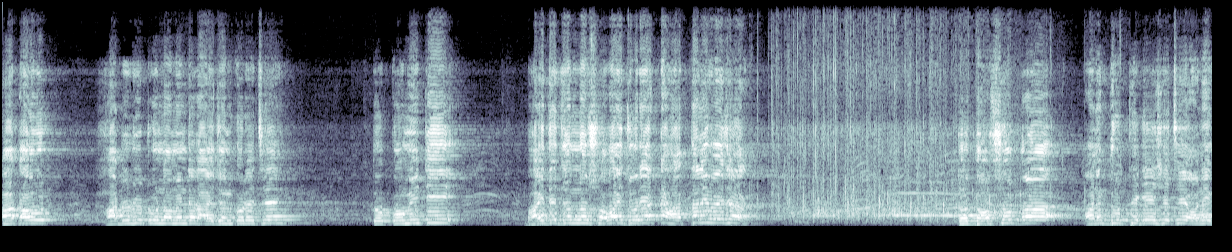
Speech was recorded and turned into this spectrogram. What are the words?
নকআউট হাডুডু টুর্নামেন্টের আয়োজন করেছে। তো কমিটি ভাইদের জন্য সবাই জোরে একটা হাততালি হয়ে যাক। তো দর্শকরা অনেক দূর থেকে এসেছে, অনেক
